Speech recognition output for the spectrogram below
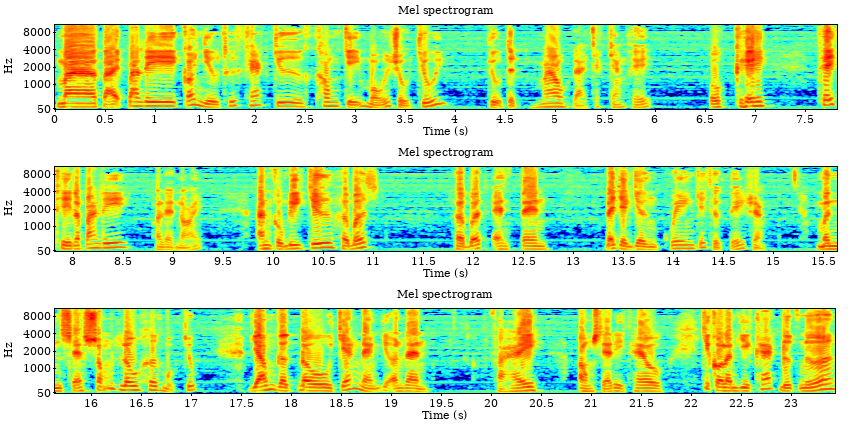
Mà tại Bali có nhiều thứ khác chứ không chỉ mỗi rượu chuối. Chủ tịch Mao đã chắc chắn thế. Ok, thế thì là Bali, Ole nói. Anh cũng đi chứ, Herbert. Herbert Einstein đã dần dần quen với thực tế rằng mình sẽ sống lâu hơn một chút. Và ông gật đầu chán nản với online. Phải, ông sẽ đi theo, chứ còn làm gì khác được nữa.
